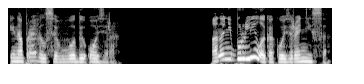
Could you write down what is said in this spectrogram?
и направился в воды озера. Оно не бурлило, как озеро Ниса.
